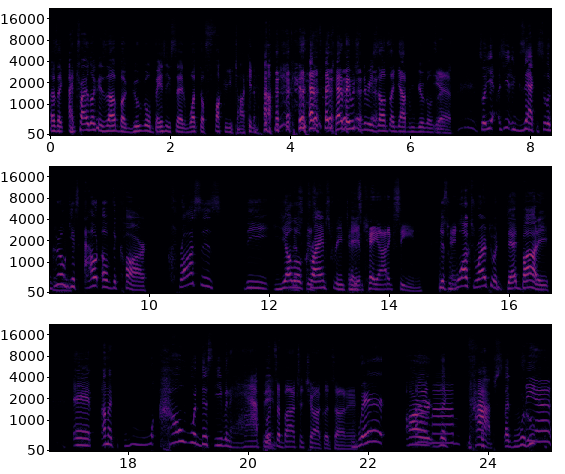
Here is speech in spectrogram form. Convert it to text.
I was like, I tried looking this up, but Google basically said, "What the fuck are you talking about?" That's like maybe which are the results I got from Google search. Yeah. So yeah, see, exactly. So the girl Mhm. gets out of the car, crosses the yellow This- this- crime screen In this tape, chaotic scene. just and- walks right up to a dead body And I'm like, how would this even happen? Puts a box of chocolates on her. Where Hi, are the Mom. cops? Like, wh- who, ya.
